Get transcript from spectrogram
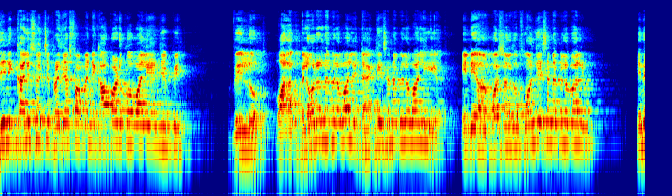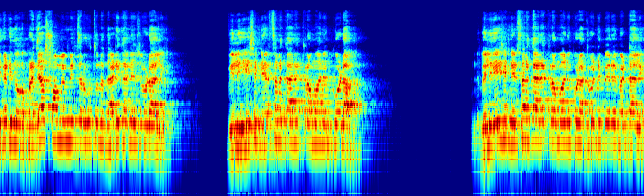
దీనికి కలిసి వచ్చి ప్రజాస్వామ్యాన్ని కాపాడుకోవాలి అని చెప్పి వీళ్ళు వాళ్ళకు పిలవాలన్నా పిలవాలి ట్యాగ్ చేసన్నా పిలవాలి ఇండియా పర్సనల్గా ఫోన్ చేసన్నా పిలవాలి. ఎందుకంటే ఇది ఒక ప్రజాస్వామ్యం మీద జరుగుతున్న దాడిగానే చూడాలి. వీళ్ళు చేసే నిరసన కార్యక్రమానికి కూడా వీళ్ళు చేసే నిరసన కార్యక్రమానికి కూడా అటువంటి పేరే పెట్టాలి.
